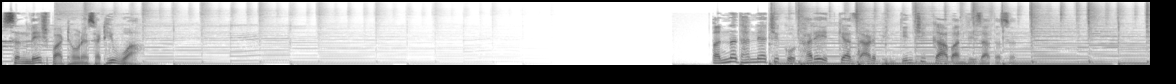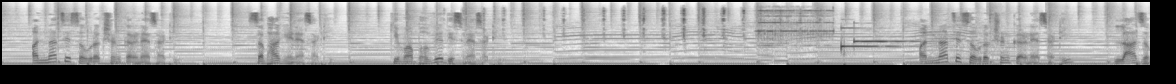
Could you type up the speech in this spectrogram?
संदेश पाठवण्यासाठी वा. अन्नधान्याची कोठारे इतक्या जाड भिंतींची का बांधली जात असत? अन्नाचे संरक्षण करण्यासाठी सभा घेण्यासाठी किंवा भव्य दिसण्यासाठी? अन्नाचे संरक्षण करण्यासाठी लाजव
